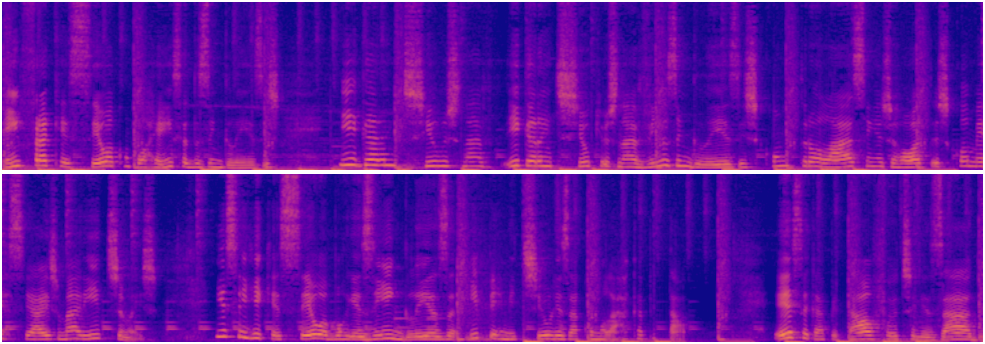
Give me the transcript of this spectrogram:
enfraqueceu a concorrência dos ingleses e garantiu, e garantiu que os navios ingleses controlassem as rotas comerciais marítimas isso enriqueceu a burguesia inglesa e permitiu-lhes acumular capital. Esse capital foi utilizado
